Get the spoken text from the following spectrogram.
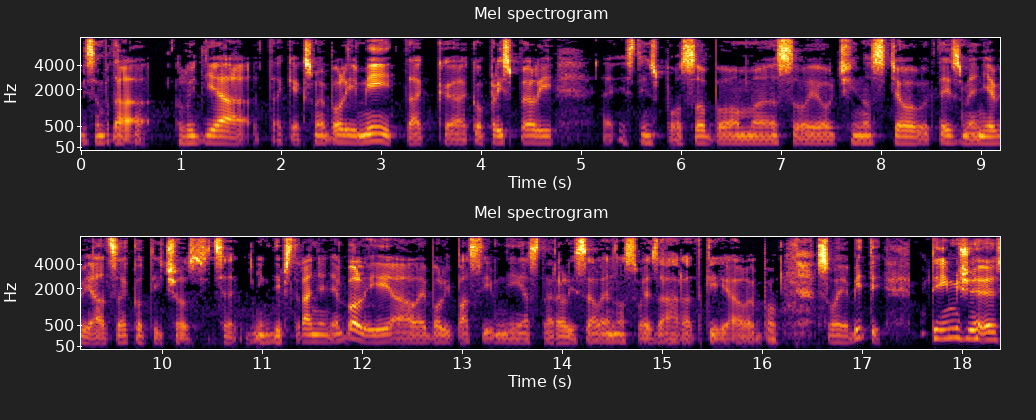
by som povedala, ľudia, tak jak sme boli my, tak ako prispeli s tým spôsobom svojou činnosťou k tej zmene viac ako tí, čo síce nikdy v strane neboli, ale boli pasívni a starali sa len o svoje záhradky alebo svoje byty tým, že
